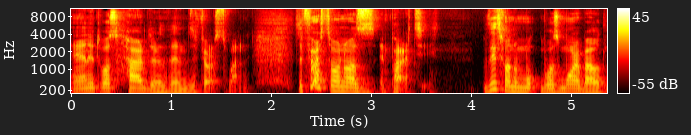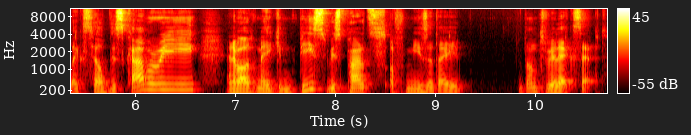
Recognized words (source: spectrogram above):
and it was harder than the first one. The first one was a party. This one was more about like self-discovery and about making peace with parts of me that I don't really accept.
